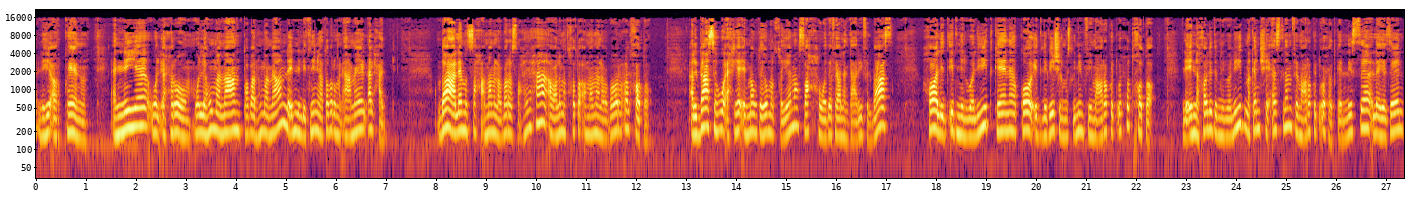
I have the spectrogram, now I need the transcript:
اللي هي أركانه النية والإحرام ولا هما معا؟ طبعا هما معا لأن الاتنين يعتبروا من أعمال الحج. ضع علامة صح أمام العبارة الصحيحة أو علامة خطأ أمام العبارة الخطأ. البعث هو إحياء الموتى يوم القيامة صح هو ده فعلا تعريف البعث. خالد ابن الوليد كان قائد لجيش المسلمين في معركة أحد خطأ لأن خالد بن الوليد ما كانش أسلم في معركة أحد كان لسه لا يزال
